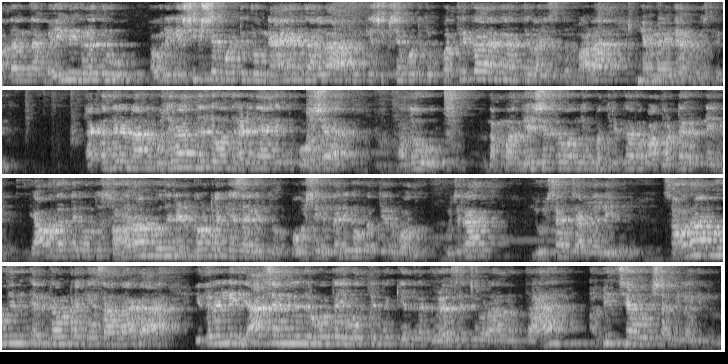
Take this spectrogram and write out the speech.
ಅದನ್ನು ಬೈಲಿಗಳೆದು ಅವರಿಗೆ ಶಿಕ್ಷೆ ಕೊಟ್ಟಿದ್ದು ನ್ಯಾಯಾಂಗ ಅಲ್ಲ, ಅದಕ್ಕೆ ಶಿಕ್ಷೆ ಕೊಟ್ಟಿದ್ದು ಪತ್ರಿಕಾ ರಂಗ ಅಂತೇಳಿ ಬಹಳ ಹೆಮ್ಮೆಯಿಂದ ಅನುಭವಿಸ್ತೀನಿ ಯಾಕಂದರೆ ನಾನು ಗುಜರಾತ್ನಲ್ಲಿ ಒಂದು ಘಟನೆ ಆಗಿತ್ತು, ಬಹುಶಃ ಅದು ನಮ್ಮ ದೇಶದ ಒಂದು ಪತ್ರಿಕಾ ಬಹಳ ದೊಡ್ಡ ಘಟನೆ. ಯಾವುದಂದರೆ ಒಂದು ಸೊಹರಾಬುದ್ದೀನ್ ಎನ್ಕೌಂಟರ್ ಕೇಸ್ ಆಗಿತ್ತು, ಬಹುಶಃ ಎಲ್ಲರಿಗೂ ಗೊತ್ತಿರ್ಬೋದು. ಗುಜರಾತ್ ಹಿಂಸಾಚಾರದಲ್ಲಿ ಸೊಹರಾಬುದ್ದೀನ್ ಎನ್ಕೌಂಟರ್ ಕೇಸ್ ಆದಾಗ ಇದರಲ್ಲಿ ಯಾರು ಶಾಮೀಲಿದ್ರು ಗೊತ್ತಾ? ಇವತ್ತಿನ ಕೇಂದ್ರ ಗೃಹ ಸಚಿವರಾದಂತಹ ಅಮಿತ್ ಶಾ ಅವರು ಶಾಮೀಲಾಗಿದ್ದರು.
